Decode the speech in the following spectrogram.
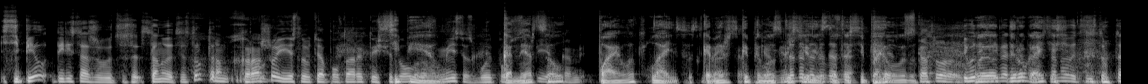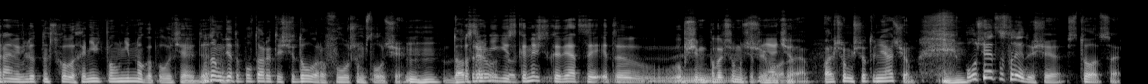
СИПЕЛ, пересаживаются, становятся инструктором. Хорошо, если у тебя полторы тысячи CPL. долларов в месяц будет Commercial CPL, Pilot License, коммерческое пилотское да-да-да-да-да. свидетельство. Это CPL. И вот ребята, которые становятся инструкторами в летных школах, они ведь, по-моему, немного получают, да? Ну, там где-то полторы тысячи долларов в лучшем случае. По сравнению с коммерческой авиацией, это, в общем, по большому счету, ни о чем. да. По большому счету ни о чем. Получается следующая ситуация.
